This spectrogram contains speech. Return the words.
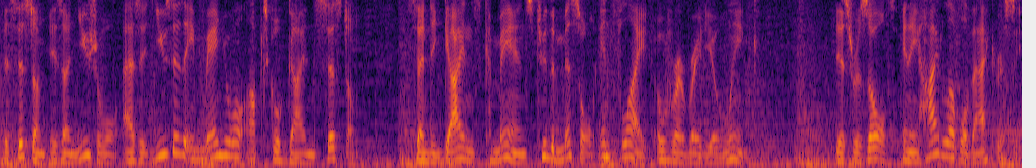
The system is unusual as it uses a manual optical guidance system, sending guidance commands to the missile in flight over a radio link. This results in a high level of accuracy,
